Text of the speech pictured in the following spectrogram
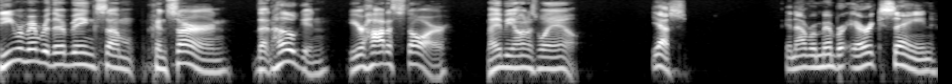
Do you remember there being some concern that Hogan, your hottest star, may be on his way out? Yes. And I remember Eric saying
